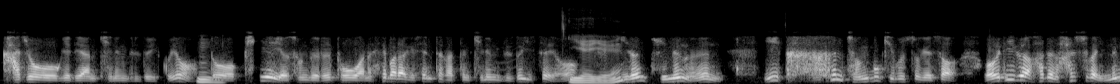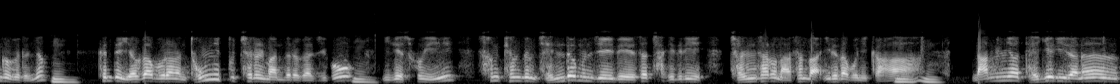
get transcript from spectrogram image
가족에 대한 기능들도 있고요. 음. 또 피해 여성들을 보호하는 해바라기 센터 같은 기능들도 있어요. 예, 예. 이런 기능은 이 큰 정부 기구 속에서 어디가 하든 할 수가 있는 거거든요. 음. 근데 여가부라는 독립 부처를 만들어 가지고 음. 이게 소위 성평등 젠더 문제에 대해서 자기들이 전사로 나선다 이러다 보니까 음, 음. 남녀 대결이라는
